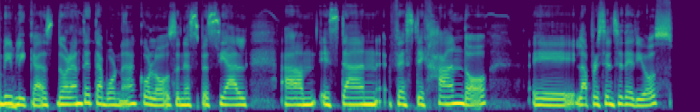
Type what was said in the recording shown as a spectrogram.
bíblicas, durante tabernáculos en especial, están festejando eh, la presencia de Dios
